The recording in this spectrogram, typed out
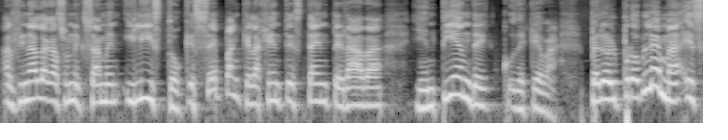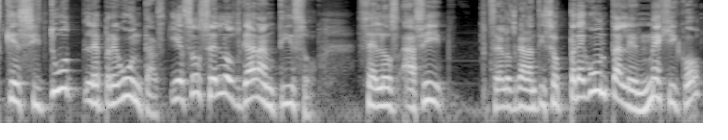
al final hagas un examen y listo, que sepan que la gente está enterada y entiende de qué va. Pero el problema es que si tú le preguntas, y eso se los garantizo, se los así, se los garantizo, pregúntale en México,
